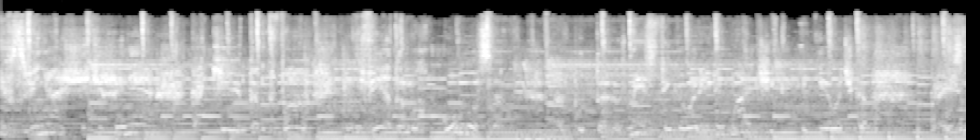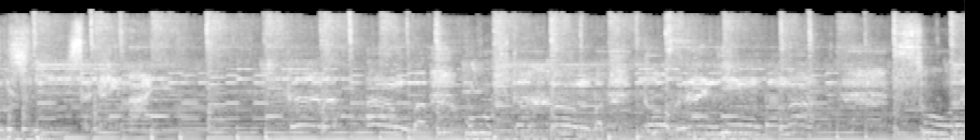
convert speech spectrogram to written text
И в звенящей тишине Какие-то два неведомых голоса, Будто вместе говорили мальчик и девочка, Произнесли заклинание. Караамба, уфтахамба, тогранимбанат, Сура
